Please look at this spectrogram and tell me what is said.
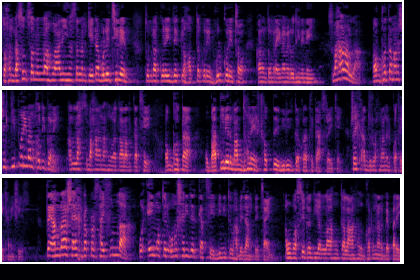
তখন রাসুল সাল্লাহু আলী আসাল্লামকে এটা বলেছিলেন, তোমরা কুরাইশদেরকে হত্যা করে ভুল করেছ, কারণ তোমরা ইমামের অধীনে নেই। সুবাহান আল্লাহ অজ্ঞতা মানুষের কি পরিমাণ ক্ষতি করে? আল্লাহ সুবাহান তালার কাছে অজ্ঞতা ও বাতিলের মাধ্যমে সত্যের বিরোধিতা করা থেকে আশ্রয় চাই। শেখ আব্দুর রহমানের কথা এখানে শেষ। আমরা শেখ ডক্টর সাইফুল্লাহ ও এই মতের অনুসারীদের কাছে বিনীতভাবে জানতে চাই। আবু বাসির রাজি আল্লাহ ঘটনার ব্যাপারে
